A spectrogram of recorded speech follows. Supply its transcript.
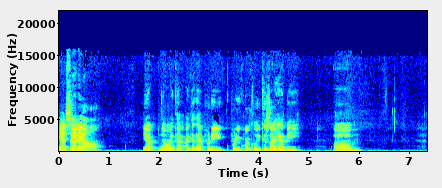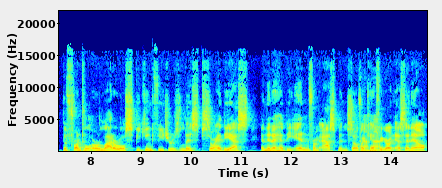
SNL. Yep. No, I got I got that pretty pretty quickly because I had the um, the frontal or lateral speaking features lisps. So I had the S and then I had the N from Aspen. So if I can't Uh-huh. figure out SNL,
